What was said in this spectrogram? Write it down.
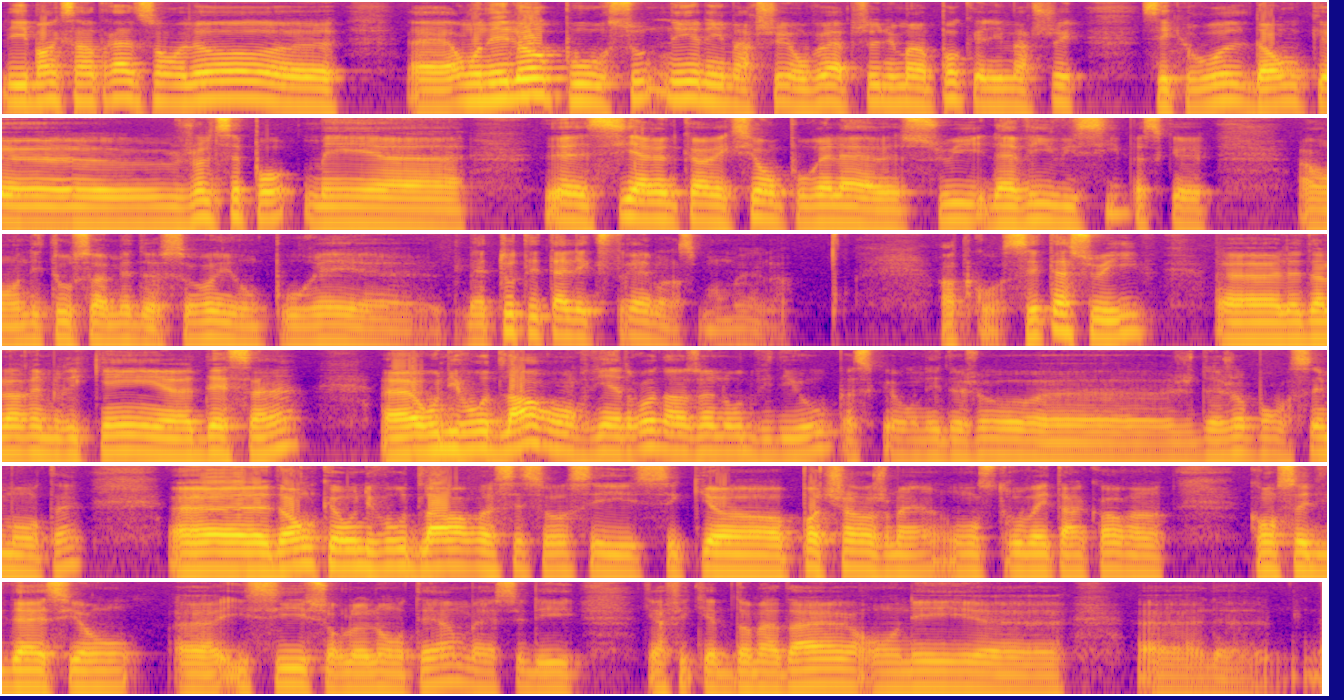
les banques centrales sont là. Euh, euh, on est là pour soutenir les marchés. On veut absolument pas que les marchés s'écroulent. Donc, je ne le sais pas. Mais s'il y a une correction, on pourrait la, suivre, la vivre ici parce que on est au sommet de ça et on pourrait... mais tout est à l'extrême en ce moment-là. En tout cas, c'est à suivre. Euh, le dollar américain euh, descend. Euh, au niveau de l'or, on reviendra dans une autre vidéo parce qu'on est déjà, j'ai déjà passé mon temps. Donc, au niveau de l'or, c'est ça, c'est qu'il n'y a pas de changement. On se trouve être encore en consolidation ici sur le long terme. C'est des graphiques hebdomadaires. On est,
